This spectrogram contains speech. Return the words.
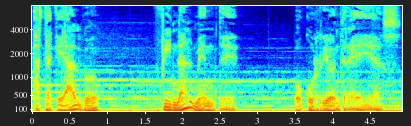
Hasta que algo, finalmente, ocurrió entre ellas.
